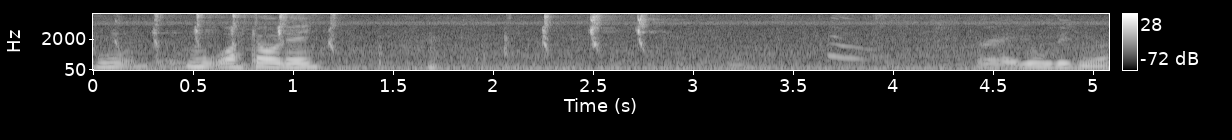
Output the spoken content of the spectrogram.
Mụ, mụ cho đấy Cái này du gì nữa?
